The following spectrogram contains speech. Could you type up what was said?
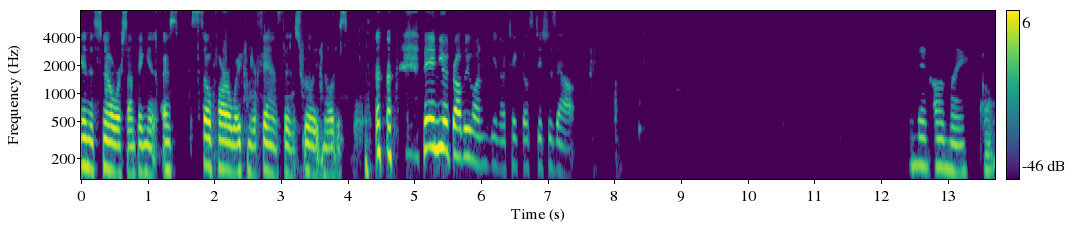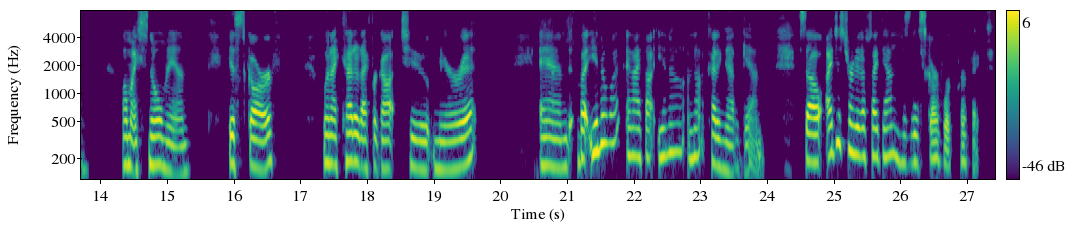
in the snow or something, and I was so far away from your fence that it's really noticeable, then you would probably want to, you know, take those stitches out. And then on my, oh, on my snowman, his scarf, when I cut it, I forgot to mirror it. And, but you know what? And I thought, you know, I'm not cutting that again. So I just turned it upside down and his little scarf worked perfect.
